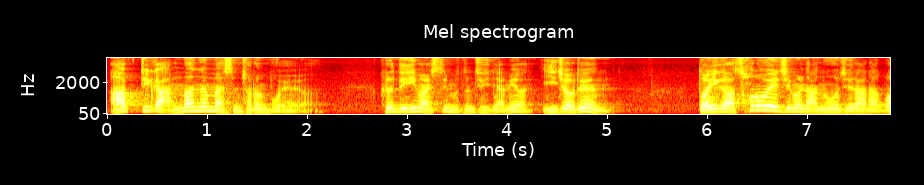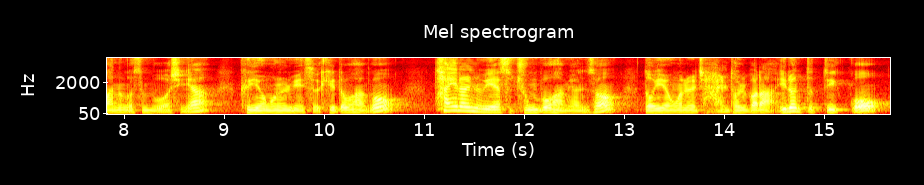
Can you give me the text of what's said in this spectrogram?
앞뒤가 안 맞는 말씀처럼 보여요. 그런데 이 말씀이 무슨 뜻이냐면 2절은 너희가 서로의 짐을 나누어 지라 라고 하는 것은 무엇이냐? 그 영혼을 위해서 기도하고 타인을 위해서 중보하면서 너희 영혼을 잘 돌봐라 이런 뜻도 있고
